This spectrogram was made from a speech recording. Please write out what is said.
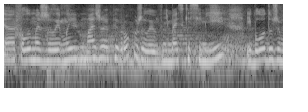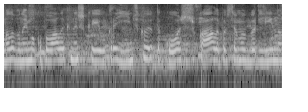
Е, Коли ми жили, ми майже півроку жили в німецькій сім'ї, і було дуже мило. Вони йому купували книжки українською, також шукали по всьому Берліну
